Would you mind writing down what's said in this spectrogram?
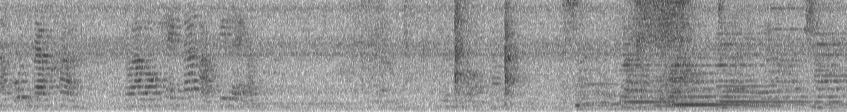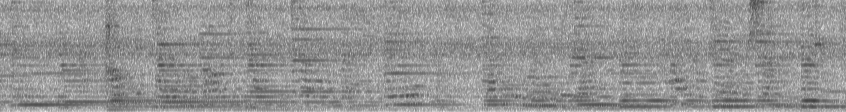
น้ำอุ่นแบมค่ะ จะมาร้องเพลงหน้าหนาวที่แล้วหนึ่งสองสามสุ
